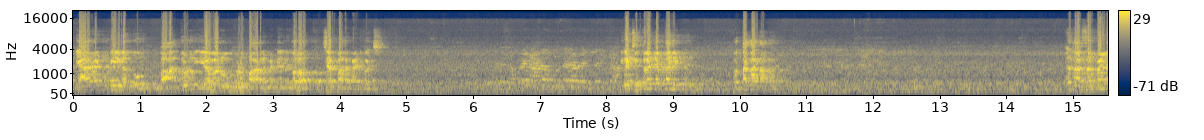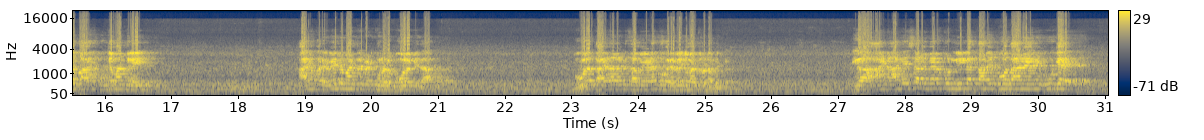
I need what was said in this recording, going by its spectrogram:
గ్యారంటీలకు బాధ్యుడు ఎవరు ఇప్పుడు పార్లమెంట్ ఎన్నికలో? చెప్పాలి బయటకు వచ్చి. ఇక చిత్రం చెప్తా నీకు. కొత్త కథ. నర్సంపేటకు ఆయన ముఖ్యమంత్రి ఆయన ఒక రెవెన్యూ మంత్రి పెట్టుకున్నాడు భూముల మీద. భూముల కాగితాలన్నీ జమ చేయడానికి ఒక రెవెన్యూ మంత్రి ఉన్నాం ఇక్కడ. ఇక ఆయన ఆదేశాల మేరకు నీళ్ళు ఎత్తానే పోతానే అని ఊకే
